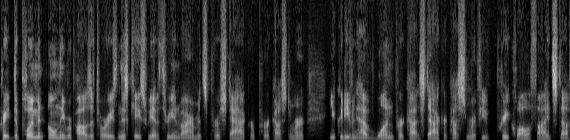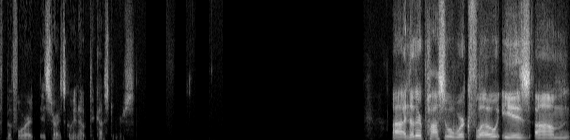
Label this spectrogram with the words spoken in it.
create deployment only repositories. In this case, we have three environments per stack or per customer. You could even have one per stack or customer if you've pre-qualified stuff before it, it starts going out to customers. Uh, another possible workflow is um,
